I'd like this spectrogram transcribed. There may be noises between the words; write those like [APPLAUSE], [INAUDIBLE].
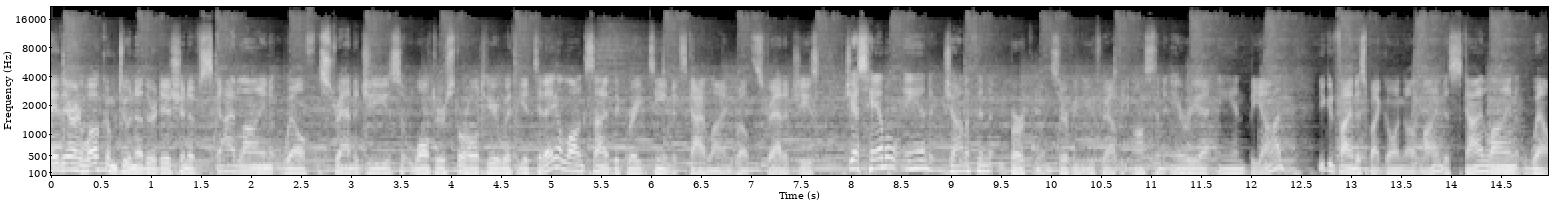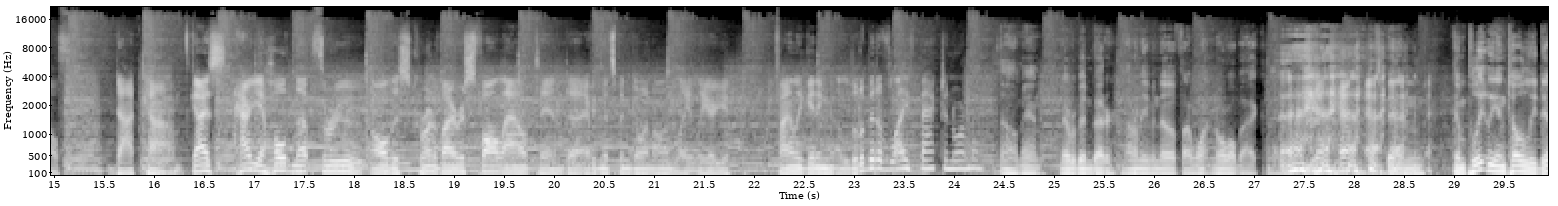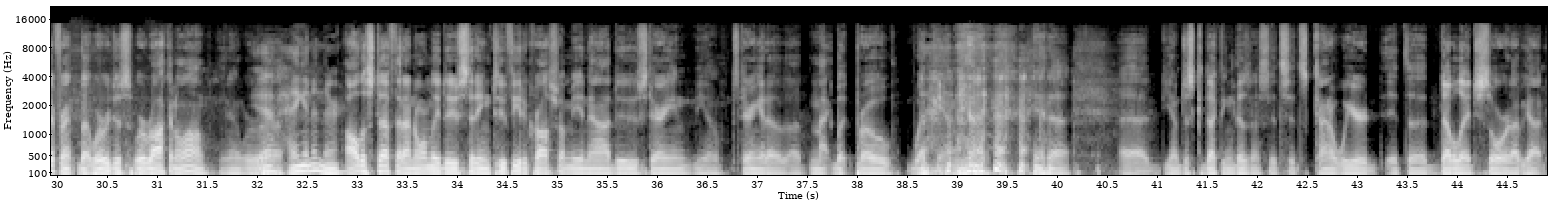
hey there, and welcome to another edition of Skyline Wealth Strategies. Walter Storholt here with you today, alongside the great team at Skyline Wealth Strategies Jess Hamill and Jonathan Berkman, serving you throughout the Austin area and beyond. You can find us by going online to skylinewealth.com. Guys, how are you holding up through all this coronavirus fallout and uh, everything that's been going on lately? Are you finally getting a little bit of life back to normal? Oh man, never been better. I don't even know if I want normal back. [LAUGHS] it's been completely and totally different, but we're just we're rocking along. You know, we're yeah, uh, hanging in there. All the stuff that I normally do sitting two feet across from me, and now I do staring, you know, staring at a, a MacBook Pro webcam, you know, [LAUGHS] and uh, uh, you know, just conducting business. It's it's kind of weird. It's a double edged sword. I've got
